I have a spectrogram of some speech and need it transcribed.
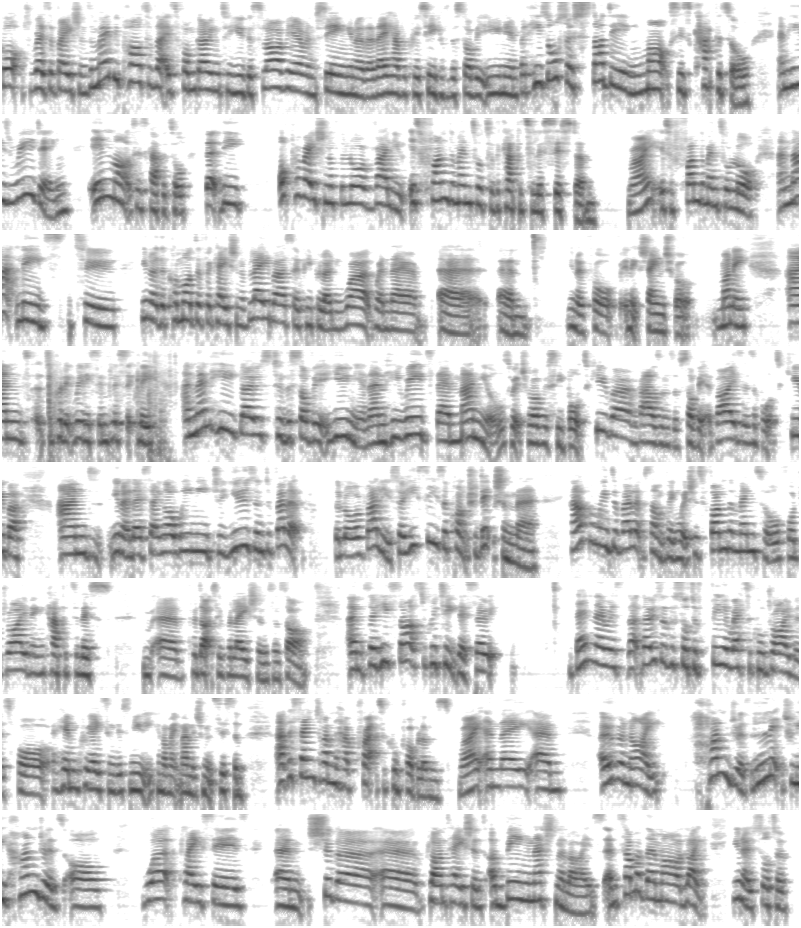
got reservations and maybe part of that is from going to Yugoslavia and seeing you know that they have a critique of the Soviet Union but he's also studying Marx's capital and he's reading in Marx's capital that the operation of the law of value is fundamental to the capitalist system right? It's a fundamental law. And that leads to you know the commodification of labor. So people only work when they're uh, um, you know for in exchange for money. And to put it really simplistically and then he goes to the soviet union and he reads their manuals which were obviously brought to cuba and thousands of soviet advisors are brought to cuba and you know they're saying oh we need to use and develop the law of value. So he sees a contradiction there. How can we develop something which is fundamental for driving capitalist uh, productive relations and so on? And so he starts to critique this. So then there is that those are the sort of theoretical drivers for him creating this new economic management system. At the same time they have practical problems right? And they um overnight hundreds literally hundreds of workplaces um, sugar uh, plantations are being nationalized. And some of them are like you know sort of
